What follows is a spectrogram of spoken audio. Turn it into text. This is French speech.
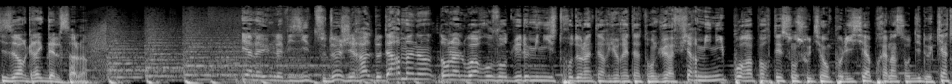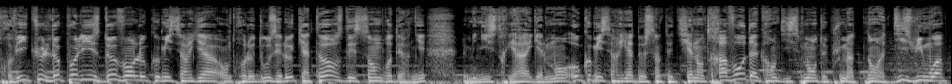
6h, Greg Delsol. Et à la une, la visite de Gérald Darmanin dans la Loire. Aujourd'hui, le ministre de l'Intérieur est attendu à Firmini pour apporter son soutien aux policiers après l'incendie de quatre véhicules de police devant le commissariat entre le 12 et le 14 décembre dernier. Le ministre ira également au commissariat de Saint-Etienne en travaux d'agrandissement depuis maintenant 18 mois.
